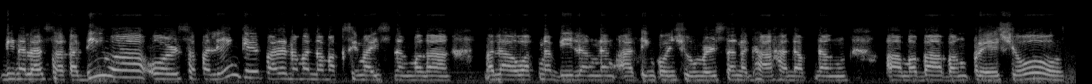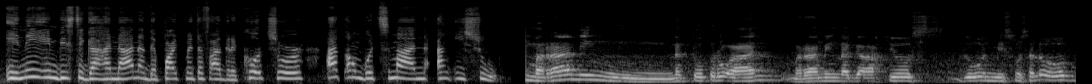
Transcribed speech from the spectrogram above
dinala sa Kadiwa or sa palengke para naman na maximize ng mga malawak na bilang ng ating consumers na naghahanap ng ah, mababang presyo. Iniimbestigahan na ng Department of Agriculture at Ombudsman ang issue. Maraming nagtuturuan, maraming nag-accuse doon mismo sa loob,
